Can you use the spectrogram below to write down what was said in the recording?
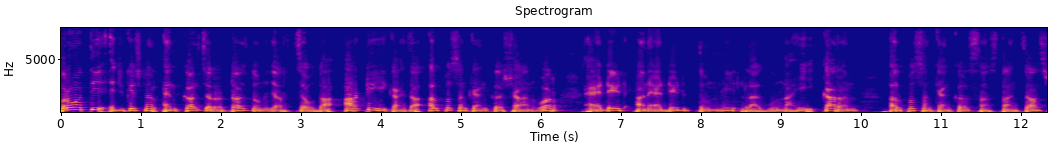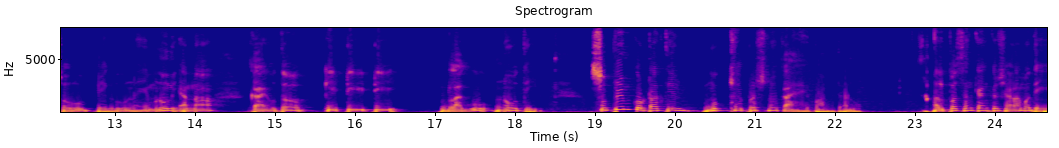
प्रवाती एज्युकेशनल अँड कल्चरल ट्रस्ट दोन हजार चौदा आर टी ई कायदा अल्पसंख्याक शाळांवर ॲडेड अनॲडेड दोन्ही लागू नाही. कारण अल्पसंख्याक संस्थांचा स्वरूप बिघडू नये म्हणून यांना काय होतं? की टी टी लागू नव्हती. सुप्रीम कोर्टातील मुख्य प्रश्न काय आहे पहा मित्रांनो? अल्पसंख्याक शाळांमध्ये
